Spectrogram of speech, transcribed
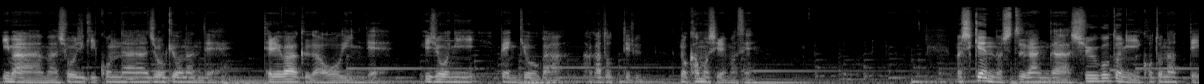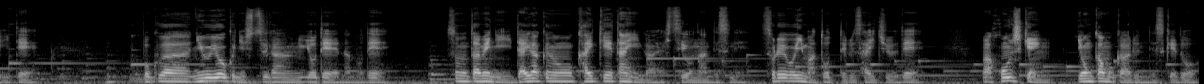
今、まあ、正直こんな状況なんでテレワークが多いんで非常に勉強がはかどってるのかもしれません。まあ試験の出願が週ごとに異なっていて僕はニューヨークに出願予定なのでそのために大学の会計単位が必要なんですね。それを今取ってる最中で、まあ、本試験4科目あるんですけど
